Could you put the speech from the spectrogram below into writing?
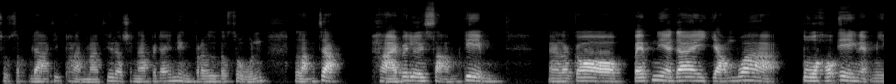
สุดสัปดาห์ที่ผ่านมาที่เราชนะไปได้ 1 ประตูต่อศูนย์หลังจากหายไปเลย 3 เกมนะแล้วก็เป๊ปเนี่ยได้ย้ำว่าตัวเขาเองเนี่ยมี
